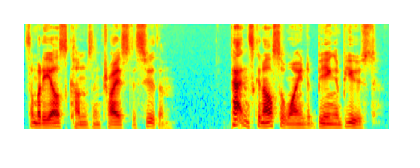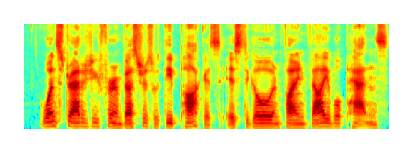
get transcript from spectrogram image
somebody else comes and tries to sue them. Patents can also wind up being abused. One strategy for investors with deep pockets is to go and find valuable patents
